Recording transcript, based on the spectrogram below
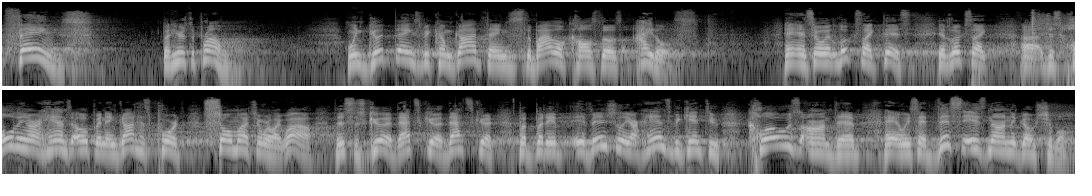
things. But here's the problem when good things become God things, the Bible calls those idols. And so it looks like this. It looks like uh, just holding our hands open, and God has poured so much, and we're like, wow, this is good, that's good, that's good. But, but eventually our hands begin to close on them, and we say, this is non negotiable.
